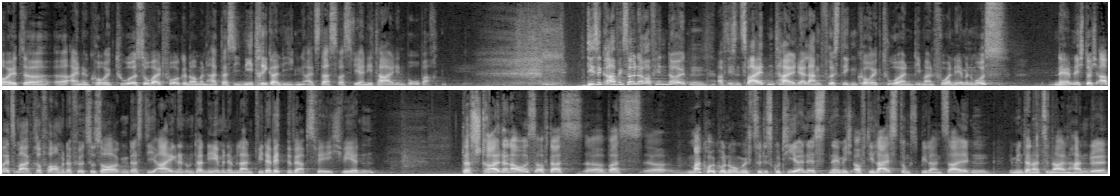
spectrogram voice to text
heute äh, eine Korrektur so weit vorgenommen hat, dass sie niedriger liegen als das, was wir in Italien beobachten. Diese Grafik soll darauf hindeuten, auf diesen zweiten Teil der langfristigen Korrekturen, die man vornehmen muss, nämlich durch Arbeitsmarktreformen dafür zu sorgen, dass die eigenen Unternehmen im Land wieder wettbewerbsfähig werden das strahlt dann aus auf das, äh, was äh, makroökonomisch zu diskutieren ist, nämlich auf die Leistungsbilanzsalden im internationalen Handel.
